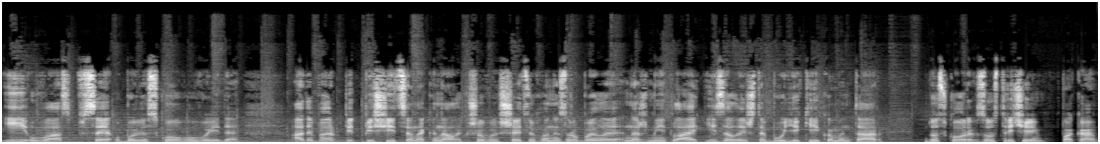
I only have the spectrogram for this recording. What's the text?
і у вас все обов'язково вийде. А тепер підпишіться на канал, якщо ви ще цього не зробили. Нажміть лайк і залиште будь-який коментар. До скорих зустрічей, пока!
